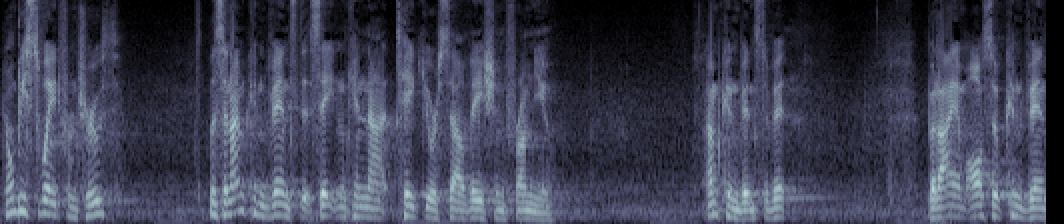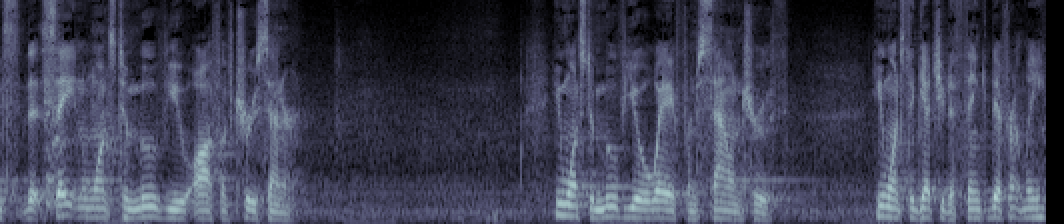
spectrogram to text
Don't be swayed from truth. Listen, I'm convinced that Satan cannot take your salvation from you. I'm convinced of it. But I am also convinced that Satan wants to move you off of true center. He wants to move you away from sound truth. He wants to get you to think differently.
